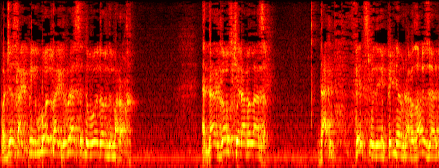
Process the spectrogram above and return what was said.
but just like being wood, like the rest of the wood of the Maroch. And that goes to Rabbi Lazar. That fits with the opinion of Rabbi Lazar,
